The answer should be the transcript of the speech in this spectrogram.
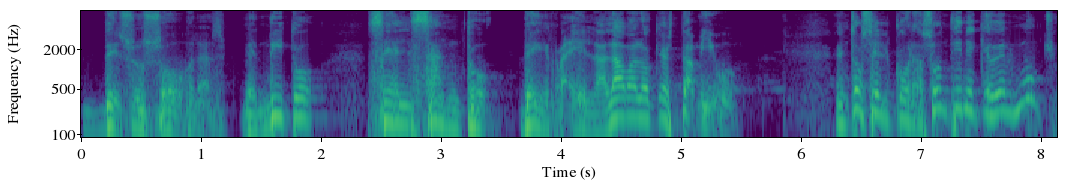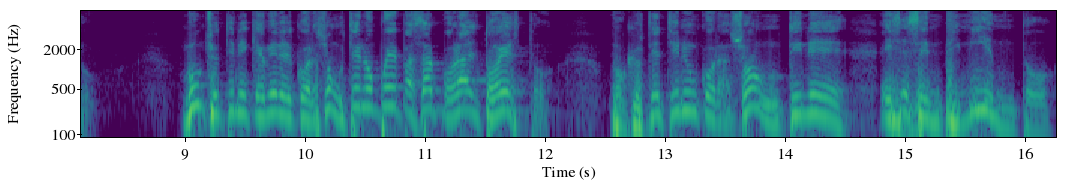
de sus obras. Bendito sea el Santo de Israel. Alaba lo que está vivo. Entonces el corazón tiene que ver mucho. Mucho tiene que ver el corazón. Usted no puede pasar por alto esto, porque usted tiene un corazón, tiene ese sentimiento,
